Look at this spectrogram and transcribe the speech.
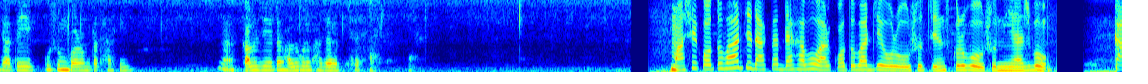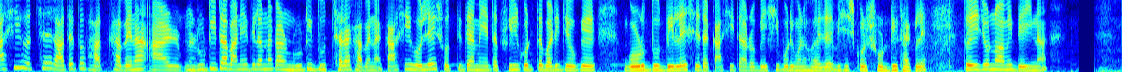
যাতে কুসুম গরমটা থাকেই। না, কালো জিরাটা ভালো করে ভাজা হচ্ছে। মাসে কতবার যে ডাক্তার দেখাবো আর কতবার যে ওর ঔষধ চেঞ্জ করব, ঔষধ নিয়ে আসব? কাশি হচ্ছে, রাতে তো ভাত খাবে না আর রুটিটা বানিয়ে দিলাম না কারণ রুটি দুধ ছাড়া খাবে না। কাশি হলে সত্যিতে আমি এটা ফিল করতে পারি যে ওকে গরুর দুধ দিলে সেটা কাশিটা আরও বেশি পরিমাণে হয়ে যায়, বিশেষ করে সর্দি থাকলে। তো এই জন্য আমি দেই না। তো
